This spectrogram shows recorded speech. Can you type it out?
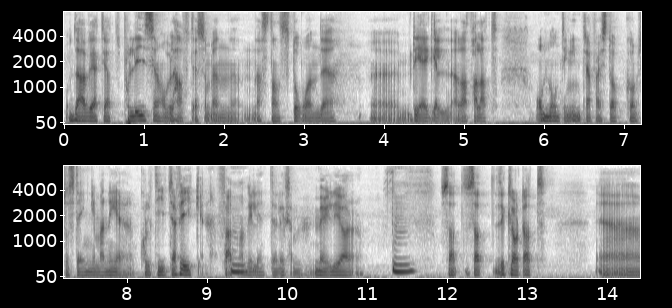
Och där vet jag att polisen har väl haft det som en nästan stående eh, regel, i alla fall att om någonting inträffar i Stockholm så stänger man ner kollektivtrafiken för att man vill inte liksom, möjliggöra det. Mm. Så, att, så att det är klart att eh,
